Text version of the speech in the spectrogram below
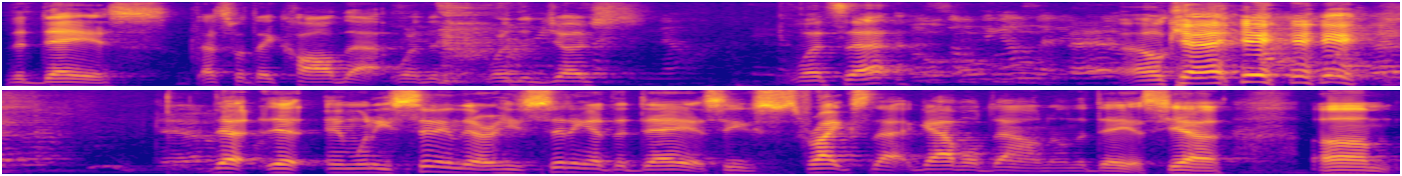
The dais. That's what they call that, where the, where the judge. What's that? Okay. that, that, and when he's sitting there, he's sitting at the dais. He strikes that gavel down on the dais. Yeah, um,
